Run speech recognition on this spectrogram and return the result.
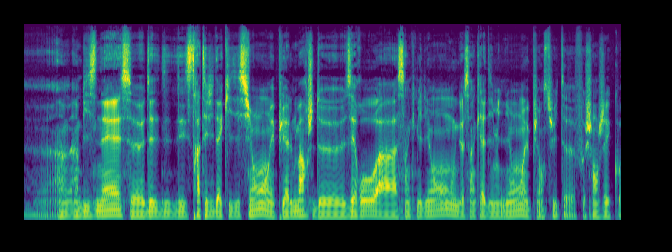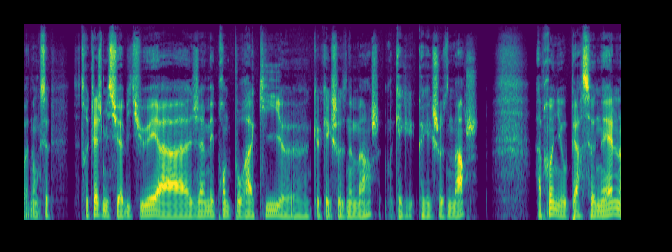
euh, un, business, euh, des, stratégies d'acquisition, et puis elle marche de 0 à 5 millions ou de 5 à 10 millions, et puis ensuite, euh, faut changer. quoi. Donc ce, truc-là, je m'y suis habitué à jamais prendre pour acquis euh, que quelque chose ne marche, que quelque chose marche. Après, au niveau personnel,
